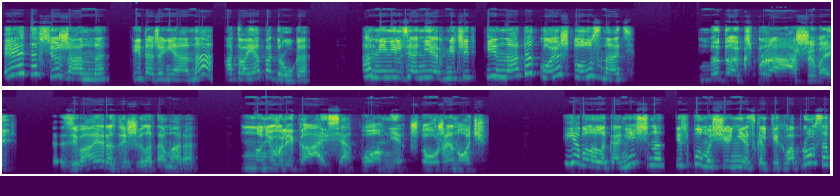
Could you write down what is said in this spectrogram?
Это все Жанна, и даже не она, а твоя подруга. А мне нельзя нервничать, и надо кое-что узнать». «Ну так спрашивай», – зевая разрешила Тамара. «Ну не увлекайся, помни, что уже ночь». Я была лаконична и с помощью нескольких вопросов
